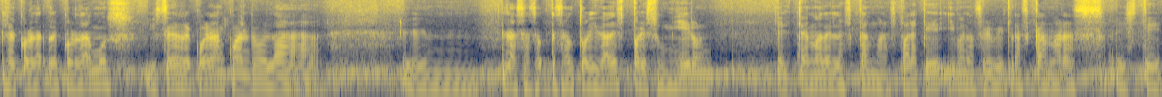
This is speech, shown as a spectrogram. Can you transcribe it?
recorda- recordamos y ustedes recuerdan cuando eh, las, autoridades presumieron el tema de las cámaras. ¿Para qué iban a servir las cámaras este,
